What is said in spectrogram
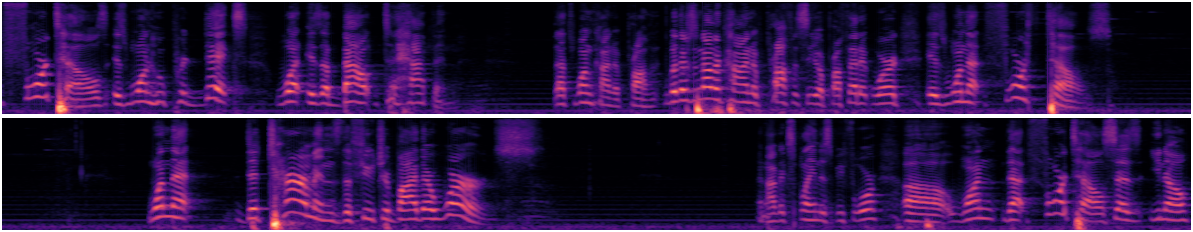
foretells is one who predicts what is about to happen. That's one kind of prophet. But there's another kind of prophecy or prophetic word is one that forthtells. One that determines the future by their words. And I've explained this before. Uh, one that foretells says, you know,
